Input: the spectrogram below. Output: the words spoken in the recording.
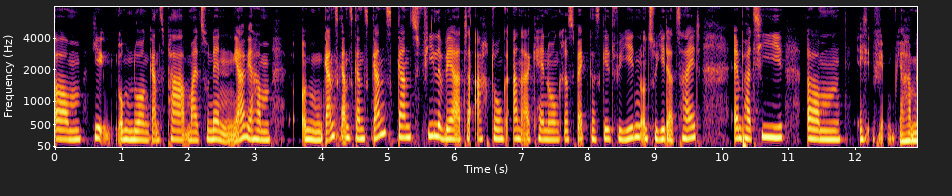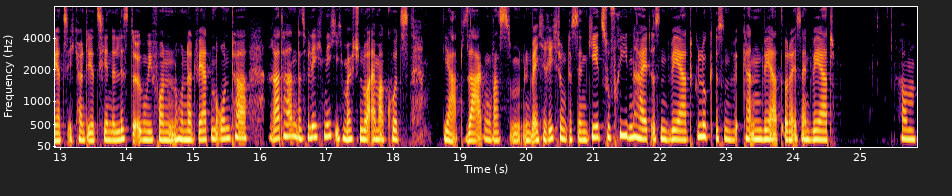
ähm, hier, um nur ein ganz paar mal zu nennen. Ja, wir haben um, ganz, ganz, ganz, ganz, ganz viele Werte. Achtung, Anerkennung, Respekt, das gilt für jeden und zu jeder Zeit. Empathie, ähm, ich, wir haben jetzt, ich könnte jetzt hier eine Liste irgendwie von 100 Werten runterrattern, das will ich nicht. Ich möchte nur einmal kurz ja, sagen, was, in welche Richtung das denn geht. Zufriedenheit ist ein Wert, Glück ist ein, kann ein Wert oder ist ein Wert. Ähm,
